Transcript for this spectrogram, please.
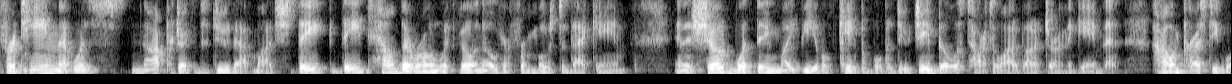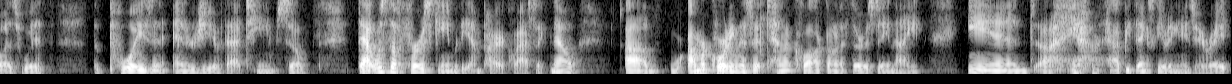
for a team that was not projected to do that much, they they held their own with Villanova for most of that game, and it showed what they might be able capable to do. Jay Bilas talked a lot about it during the game that how impressed he was with the poise and energy of that team. So that was the first game of the Empire Classic. Now um, I'm recording this at 10 o'clock on a Thursday night, and uh, yeah, happy Thanksgiving, AJ, right?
